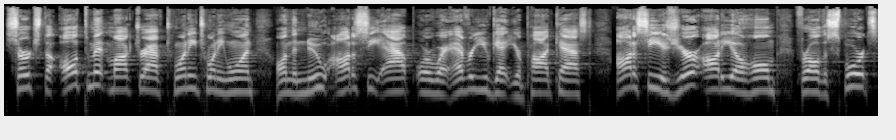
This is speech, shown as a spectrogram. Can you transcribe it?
Search the Ultimate Mock Draft 2021 on the new Audacy app or wherever you get your podcast. Audacy is your audio home for all the sports,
